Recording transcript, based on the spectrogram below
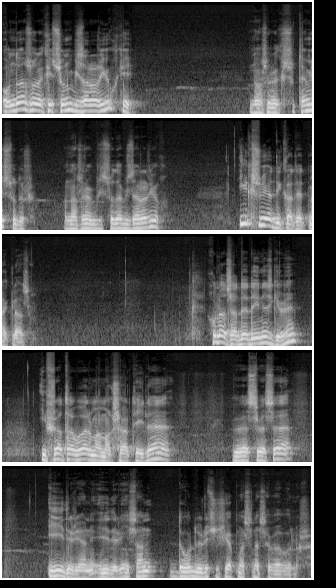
Ondan sonraki sunun bir zararı yok ki. Ondan sonraki su temiz sudur. Ondan sonra bir suda bir zararı yok. İlk suya dikkat etmek lazım. Hulasa dediğiniz gibi ifrata varmamak şartıyla vesvese iyidir yani iyidir. İnsan doğru dürüst iş yapmasına sebep olur.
